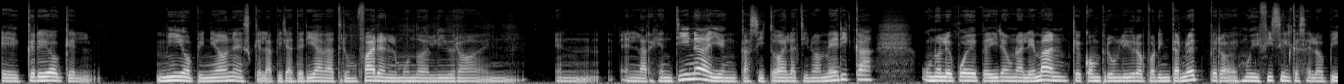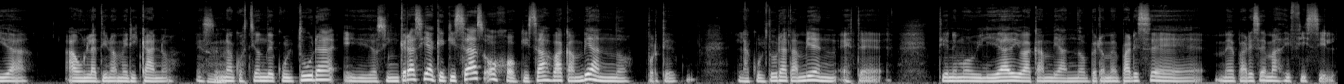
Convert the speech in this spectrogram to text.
Eh, creo que mi opinión es que la piratería va a triunfar en el mundo del libro en, la Argentina y en casi toda Latinoamérica. Uno le puede pedir a un alemán que compre un libro por internet, pero es muy difícil que se lo pida a un latinoamericano. Es mm. una cuestión de cultura y de idiosincrasia que quizás, ojo, quizás va cambiando, porque la cultura también este, tiene movilidad y va cambiando, pero me parece, me parece más difícil.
